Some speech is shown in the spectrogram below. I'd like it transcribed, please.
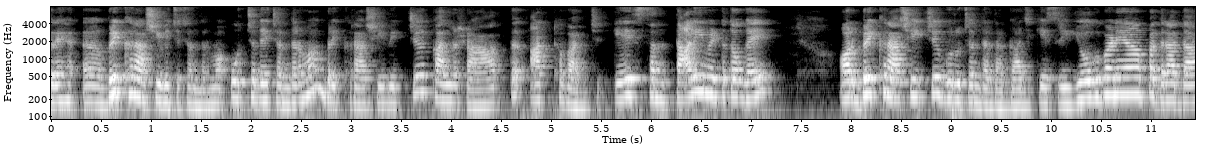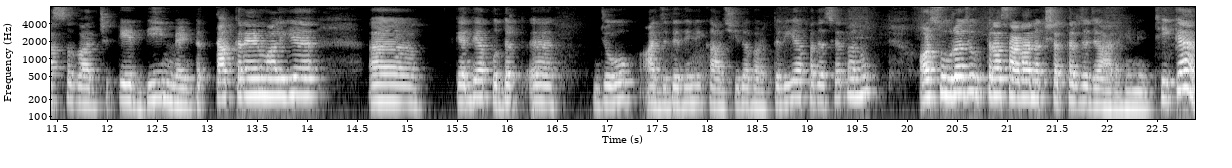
ਗ੍ਰਹਿ ਬ੍ਰਿਖ ਰਾਸ਼ੀ ਵਿੱਚ ਚੰਦਰਮਾ, ਉੱਚ ਦੇ ਚੰਦਰਮਾ, ਬ੍ਰਿਖ ਰਾਸ਼ੀ ਵਿੱਚ ਕੱਲ ਰਾਤ 8:47 ਮਿੰਟ ਤੋਂ ਗਏ। ਔਰ ਬ੍ਰਿਖ ਰਾਸ਼ੀ 'ਚ ਗੁਰੂ ਚੰਦਰ ਦਾ ਗੱਜ ਕੇਸਰੀ ਯੋਗ ਬਣਿਆ। ਭਦਰਾ 10 ਵੱਜ ਕੇ 20 ਮਿੰਟ ਤੱਕ ਰਹਿਣ ਵਾਲੀ ਹੈ। ਕਹਿੰਦੇ ਆ ਪੁੱਤਰ ਜੋ ਅੱਜ ਦੇ ਦਿਨ ਇਕਾਦਸ਼ੀ ਦਾ ਵਰਤ ਵੀ ਆ, ਆਪਾਂ ਦੱਸਿਆ ਤੁਹਾਨੂੰ। ਔਰ ਸੂਰਜ ਉੱਤਰਾਸਾੜਾ ਨਕਸ਼ਤਰ 'ਚ ਜਾ ਰਹੇ ਨੇ, ਠੀਕ ਹੈ?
